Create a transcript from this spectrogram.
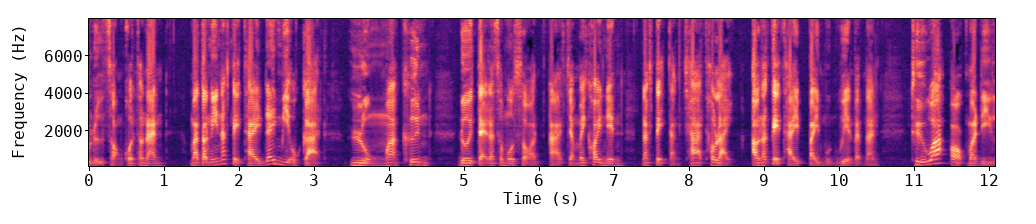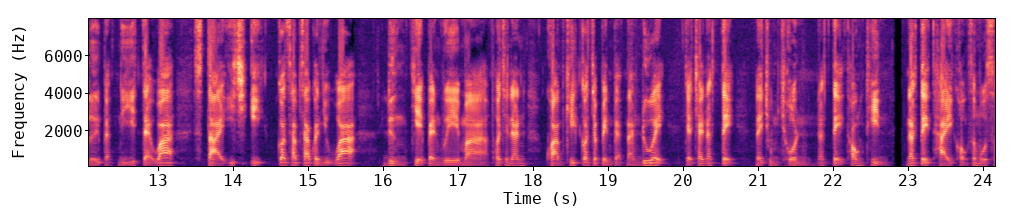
หรือ 2 คนเท่านั้น มาตอนนี้นักเตะไทยได้มีโอกาสลงมากขึ้น โดยแต่ละสโมสรอาจจะไม่ค่อยเน้นนักเตะต่างชาติเท่าไหร่ เอานักเตะไทยไปหมุนเวียนแบบนั้น ถือว่าออกมาดีเลยแบบนี้ แต่ว่าสไตล์อิชิอิก็ทราบๆกันอยู่ว่า ดึงเจแปนเวมา เพราะฉะนั้นความคิดก็จะเป็นแบบนั้นด้วย จะใช้นักเตะในชุมชน นักเตะท้องถิ่น นักเตะไทยของสโมส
